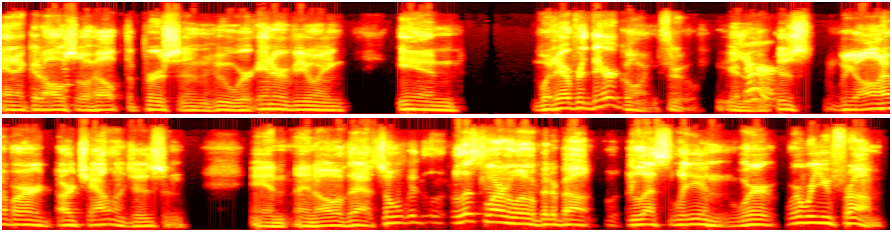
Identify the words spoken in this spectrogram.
and it could also help the person who we're interviewing in whatever they're going through. You know, because we all have our our challenges and and and all of that. So let's learn a little bit about Leslie and where where were you from?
